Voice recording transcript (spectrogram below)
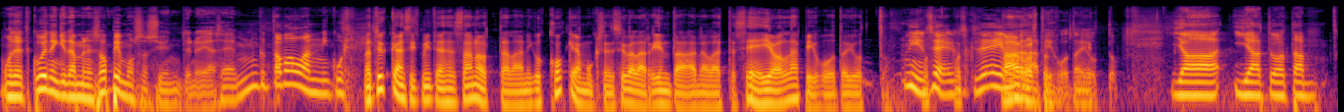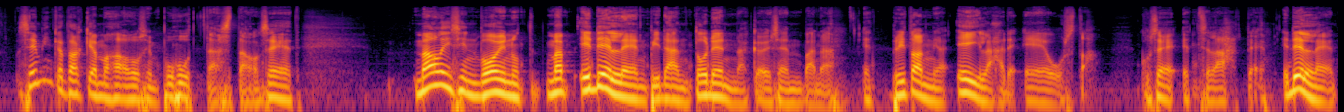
Mutta kuitenkin tämmöinen sopimus on syntynyt ja se niin kuin, tavallaan niin kuin, Mä tykkään siitä, miten sä sanot tällä niin kokemuksen syvällä rinta-aineella, että se ei ole läpihuutojuttu. Niin, Mut- se, mut koska se ei ole arvostan- läpihuuto niin. juttu. Ja, ja tuota, se, minkä takia mä halusin puhua tästä, on se, että mä olisin voinut, mä edelleen pidän todennäköisempänä, että Britannia ei lähde EUsta, kuin se, että se lähtee. Edelleen.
